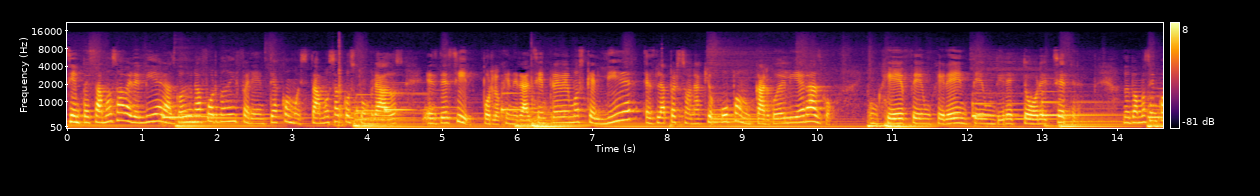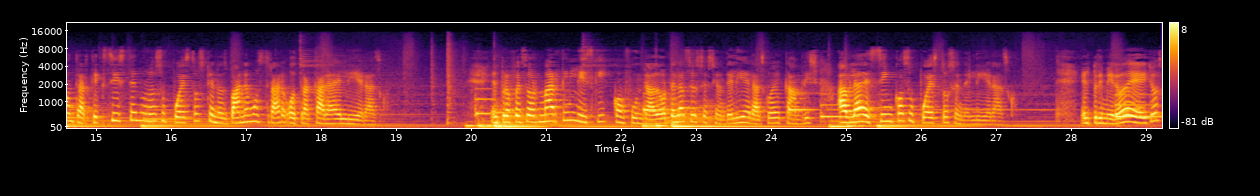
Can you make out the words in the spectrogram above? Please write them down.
Si empezamos a ver el liderazgo de una forma diferente a como estamos acostumbrados, es decir, por lo general siempre vemos que el líder es la persona que ocupa un cargo de liderazgo, un jefe, un gerente, un director, etc. Nos vamos a encontrar que existen unos supuestos que nos van a mostrar otra cara del liderazgo. El profesor Martin Linsky, cofundador de la Asociación de Liderazgo de Cambridge, habla de cinco supuestos en el liderazgo. El primero de ellos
